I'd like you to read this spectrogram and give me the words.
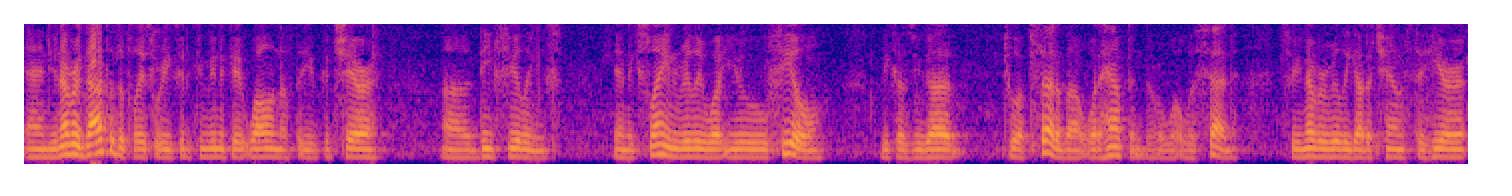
and you never got to the place where you could communicate well enough that you could share uh, deep feelings and explain really what you feel because you got too upset about what happened or what was said. So you never really got a chance to hear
